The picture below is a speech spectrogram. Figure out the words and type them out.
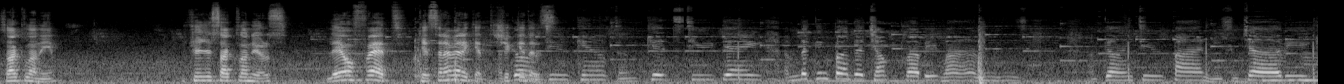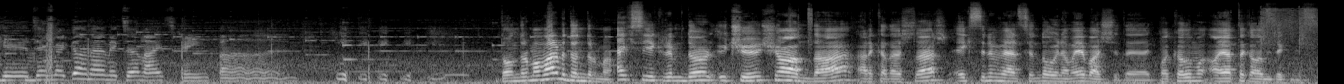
Saklanayım. İlk önce saklanıyoruz. Leo Fett. Kesene bereket. Teşekkür ederiz. I'm going to find me some chubby kids and we're gonna make some ice cream fun. Dondurma var mı dondurma? Extreme Cream 4 3'ü şu anda arkadaşlar Extreme versiyonda oynamaya başladık. Bakalım hayatta kalabilecek miyiz?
